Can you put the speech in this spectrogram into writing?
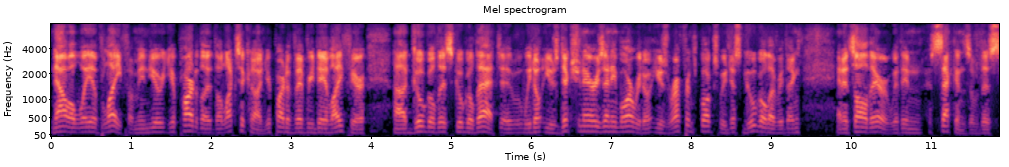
now a way of life. I mean, you're you're part of the, the lexicon. You're part of everyday life here. Google this, Google that. we don't use dictionaries anymore. We don't use reference books. We just Google everything, and it's all there within seconds of this.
